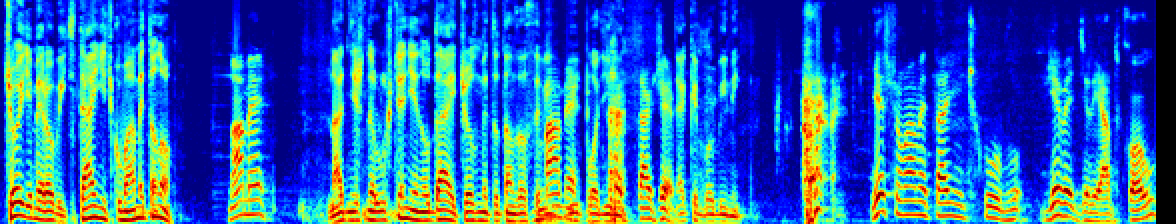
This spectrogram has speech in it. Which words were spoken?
čo ideme robiť? Tajničku máme to no? Máme. Na dnešné luštenie? No daj, čo sme to tam zase Máme. vyplodili? Takže. Aké blbiny? Dnes máme tajničku v 9 riadkov.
